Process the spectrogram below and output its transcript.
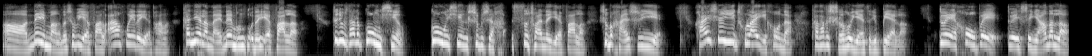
啊，内蒙的是不是也发冷？安徽的也发冷，看见了没？内蒙古的也发冷，这就是它的共性，共性是不是？四川的也发冷，是不是寒湿疫？寒湿疫出来以后呢，它它的舌头颜色就变了。对后背，对沈阳的冷，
